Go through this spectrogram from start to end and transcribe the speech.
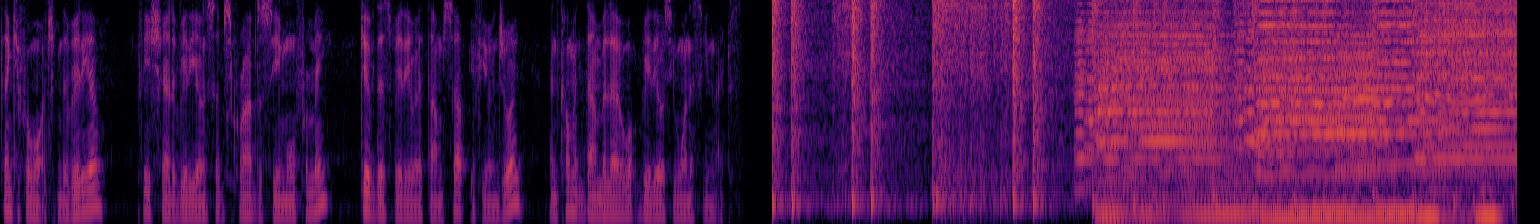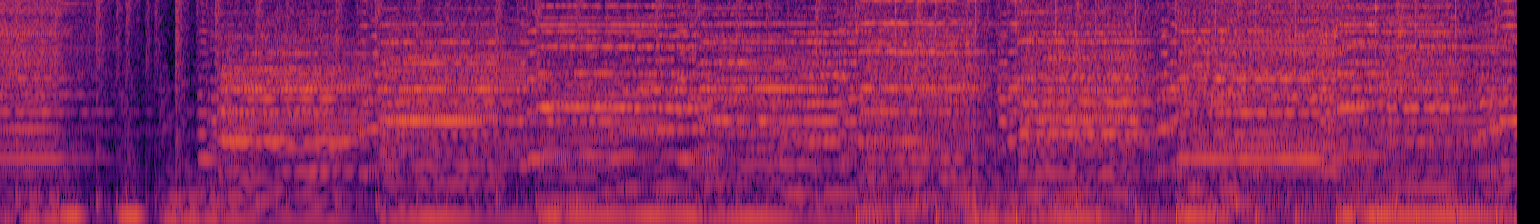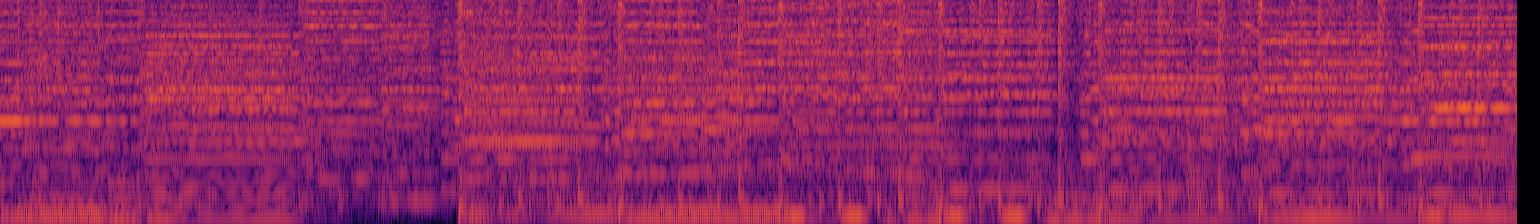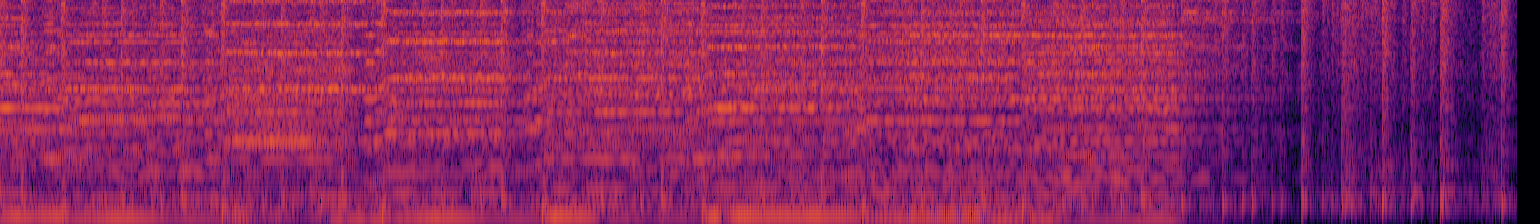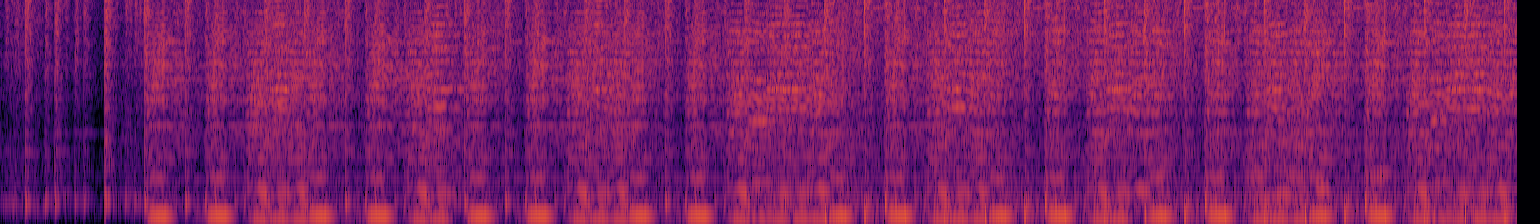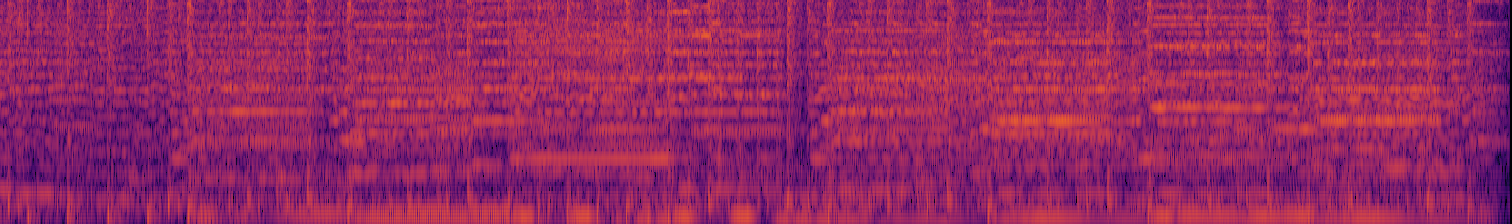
Thank you for watching the video. Please share the video and subscribe to see more from me. Give this video a thumbs up if you enjoyed and comment down below what videos you want to see next.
